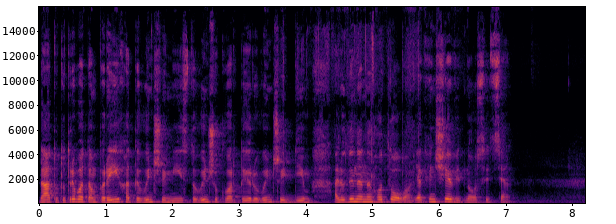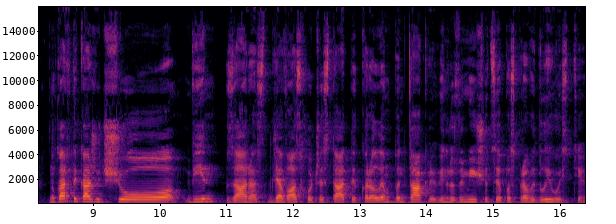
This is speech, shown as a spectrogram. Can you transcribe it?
Да? Тобто треба там переїхати в інше місто, в іншу квартиру, в інший дім, а людина не готова. Як він ще відноситься? Ну, карти кажуть, що він зараз для вас хоче стати королем Пентаклів. Він розуміє, що це по справедливості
